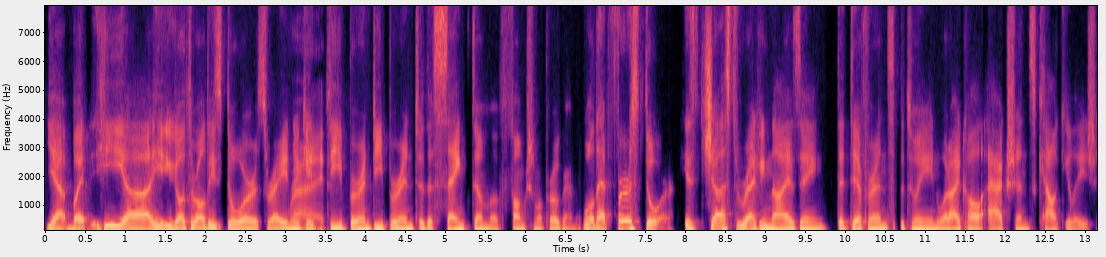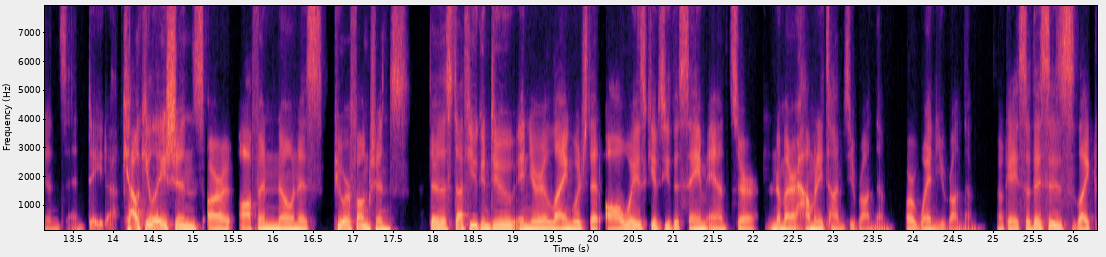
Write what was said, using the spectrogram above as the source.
Yeah, but he uh, you go through all these doors, right? And you get deeper and deeper into the sanctum of functional programming. Well, that first door is just recognizing the difference between what I call actions, calculations, and data. Calculations are often known as pure functions. They're the stuff you can do in your language that always gives you the same answer, no matter how many times you run them or when you run them. Okay, so this is like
